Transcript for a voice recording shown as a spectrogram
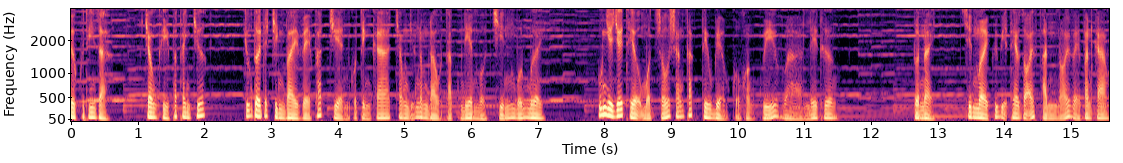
Thưa quý thính giả, trong kỳ phát thanh trước, chúng tôi đã trình bày về phát triển của tình ca trong những năm đầu thập niên 1940, cũng như giới thiệu một số sáng tác tiêu biểu của Hoàng Quý và Lê Thương. Tuần này, xin mời quý vị theo dõi phần nói về Văn Cao,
